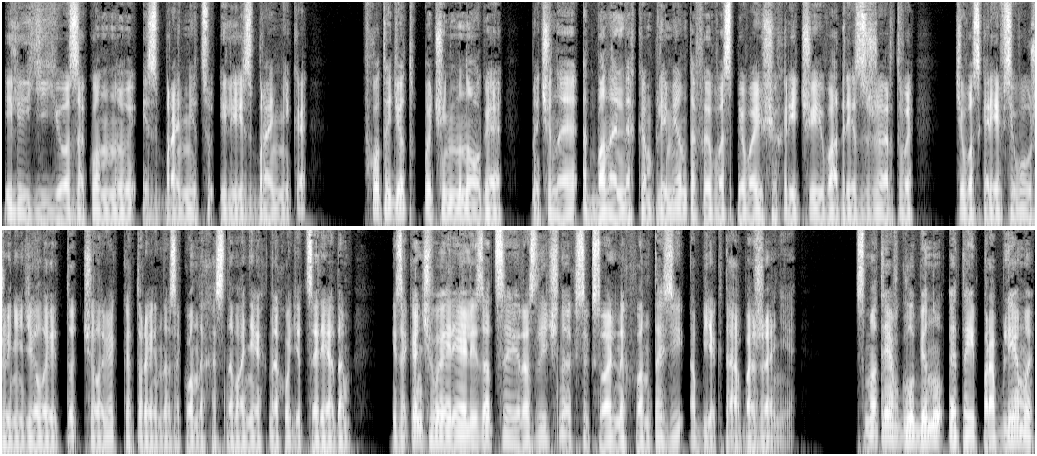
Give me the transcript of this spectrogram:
или ее законную избранницу или избранника. В ход идет очень многое, начиная от банальных комплиментов и воспевающих речей в адрес жертвы, чего, скорее всего, уже не делает тот человек, который на законных основаниях находится рядом, и заканчивая реализацией различных сексуальных фантазий объекта обожания. Смотря в глубину этой проблемы,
